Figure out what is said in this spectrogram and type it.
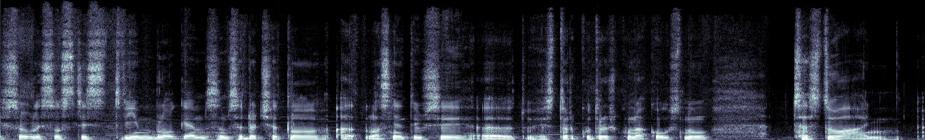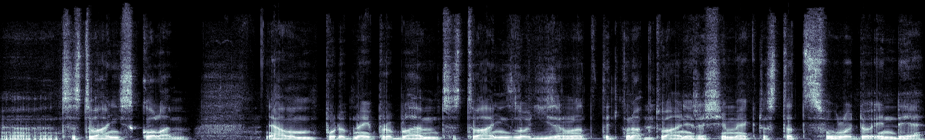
v souvislosti s tvým blogem jsem se dočetl, a vlastně ty už si uh, tu historku trošku nakousnul, cestování, uh, cestování s kolem. Já mám podobný problém cestování z lodí, zrovna teď aktuálně řeším, jak dostat svou loď do Indie.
